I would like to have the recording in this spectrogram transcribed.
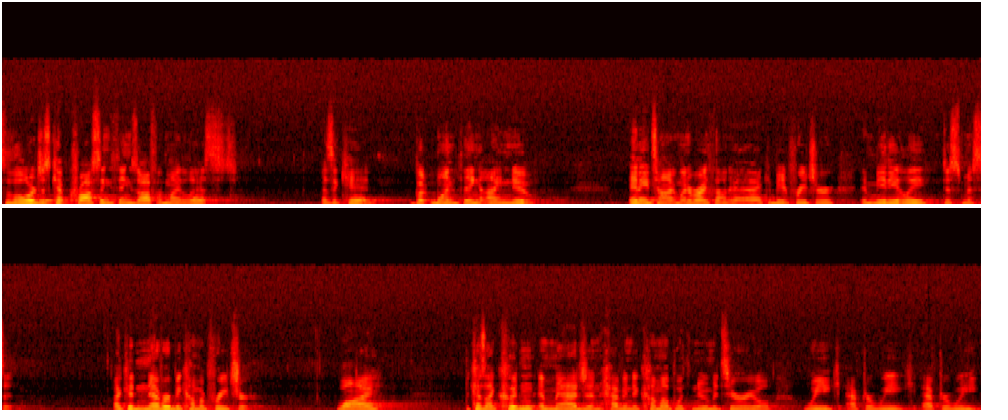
So the Lord just kept crossing things off of my list as a kid. But one thing I knew anytime, whenever I thought, eh, I could be a preacher, immediately dismiss it. I could never become a preacher. Why? Because I couldn't imagine having to come up with new material week after week after week.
